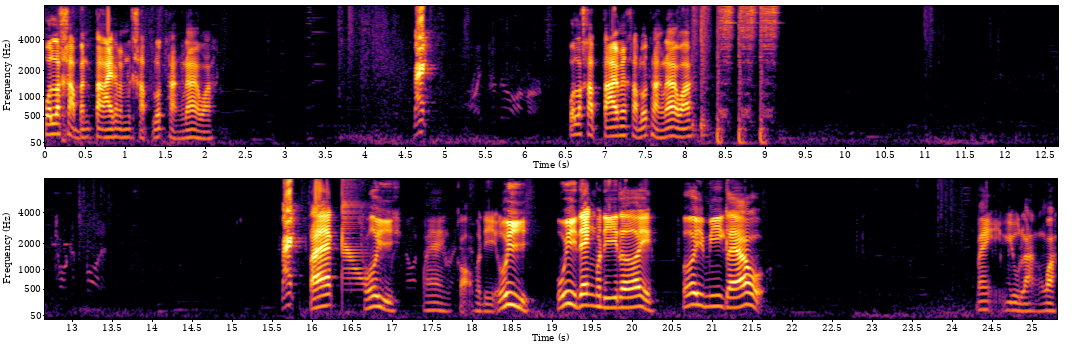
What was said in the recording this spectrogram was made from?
พลขับมันตายทำไมมันขับรถถังได้วะ back, พลขับตายมันขับรถถังได้วะ back, แตกอุ้ย แม่งเกาะพอดี อุ้ย อุ้ยเด้งพอดีเลย เฮ้ยมีอีกแล้วแม่งอยู่หลังว่ะ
